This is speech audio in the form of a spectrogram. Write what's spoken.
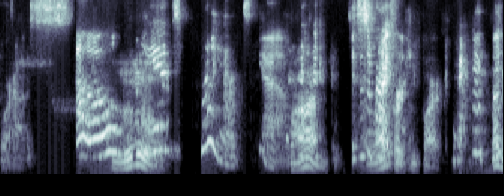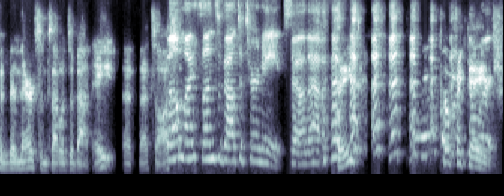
for us. Oh, Ooh. brilliant. Brilliant. Yeah, Fun. it's a surprise. love Hershey Park. I haven't been there since I was about eight. That, that's awesome. Well, my son's about to turn eight, so that. See? Perfect age.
